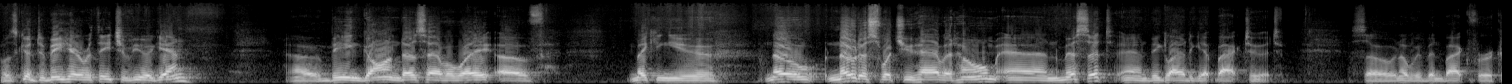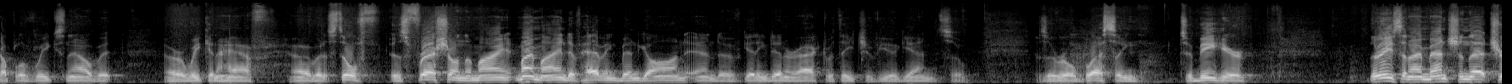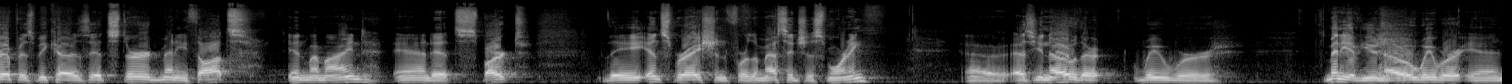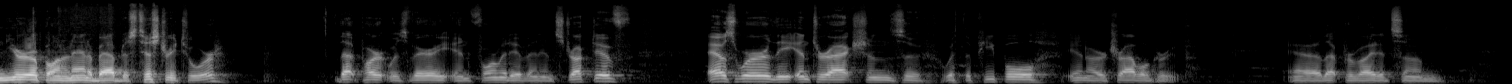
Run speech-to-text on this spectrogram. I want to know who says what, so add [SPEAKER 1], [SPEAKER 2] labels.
[SPEAKER 1] Well, it's good to be here with each of you again. Uh, being gone does have a way of making you know, notice what you have at home and miss it and be glad to get back to it. So I know we've been back for a couple of weeks now, but or a week and a half, uh, but it still f- is fresh on the mind, my mind of having been gone and of getting to interact with each of you again. So it's a real blessing to be here. The reason I mention that trip is because it stirred many thoughts in my mind and it sparked the inspiration for the message this morning. Uh, as you know, there, we were, many of you know, we were in Europe on an Anabaptist history tour. That part was very informative and instructive, as were the interactions of, with the people in our travel group. Uh, that provided some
